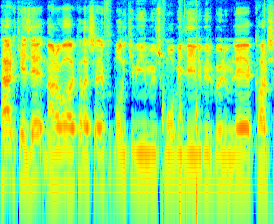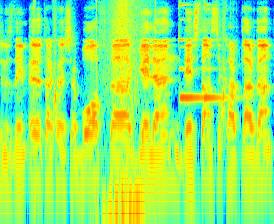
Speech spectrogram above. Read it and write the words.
Herkese merhabalar arkadaşlar. eFootball 2023 mobilde yeni bir bölümle karşınızdayım. Evet arkadaşlar bu hafta gelen destansı kartlardan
